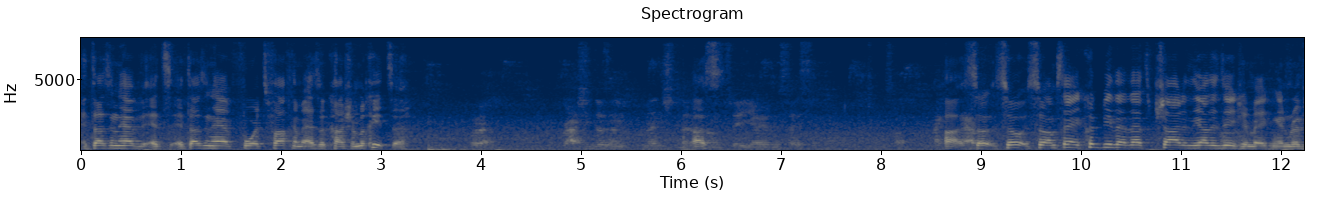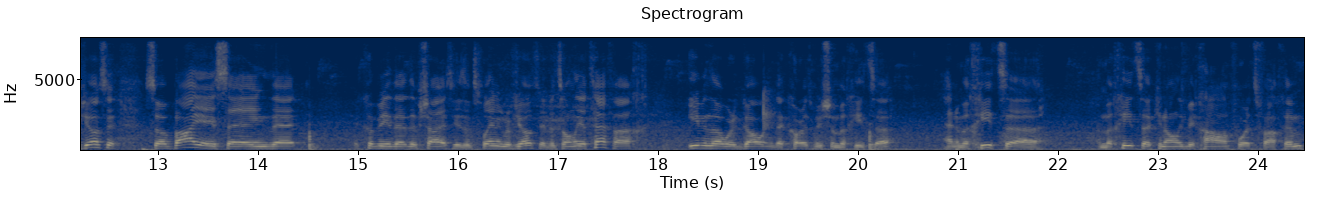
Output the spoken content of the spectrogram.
It doesn't have it's it doesn't have four tefachim as a kasher mechitza. Rashi doesn't mention that. Us. It doesn't say Yair to say so. So, I Uh, have- so, so, so I'm saying it could be that that's pshat in the other dig you're making. And Rav Yosef, so Abaye is saying that it could be that the pshat is he's explaining Rav Yosef. It's only a tefach, even though we're going that kores mishum mechitza, and a mechitza, a mechitza can only be chalam for tefachim.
